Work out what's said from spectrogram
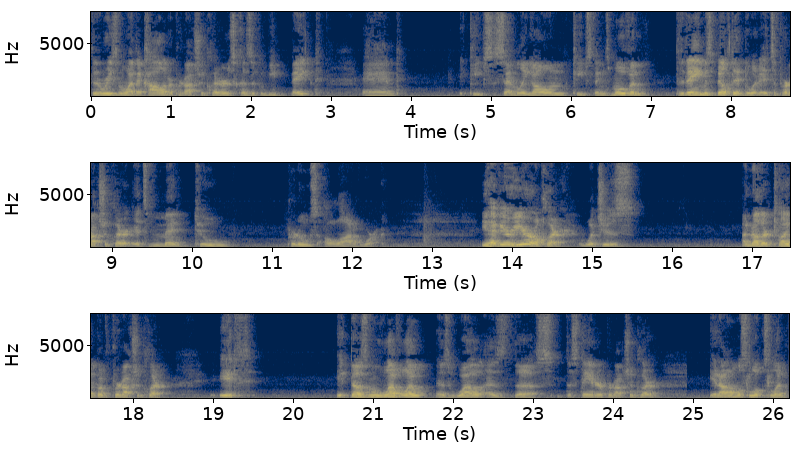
the reason why they call it a production clear is because it can be baked and it keeps assembly going, keeps things moving. The name is built into it. It's a production clear. It's meant to produce a lot of work. You have your Euro clear, which is another type of production clear. It it doesn't level out as well as the the standard production clear. It almost looks like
